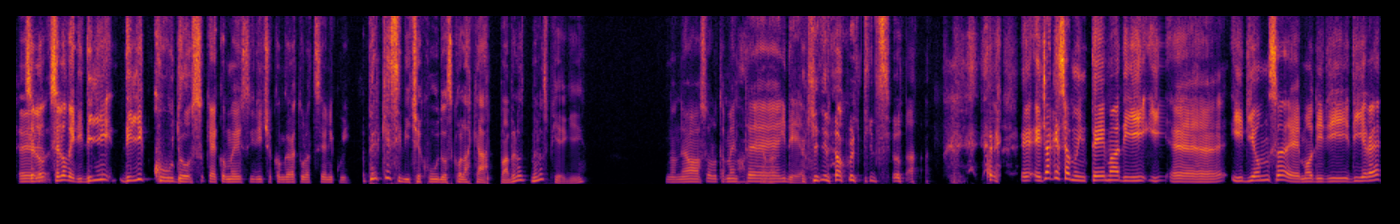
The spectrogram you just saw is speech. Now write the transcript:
Eh, Se, lo, se lo vedi, digli, digli kudos, che è come si dice congratulazioni qui. Perché si dice kudos con la K? Me lo, me lo spieghi? Non ne ho assolutamente Porca idea. Chiedilo a quel tizio là. e, e già che siamo in tema di eh, idioms e modi di dire,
